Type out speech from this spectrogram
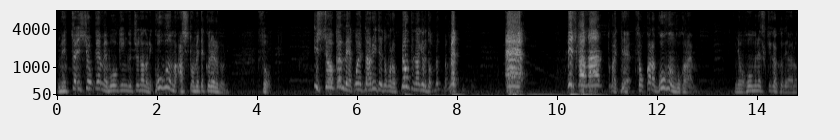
めっちゃ一生懸命ウォーキング中なのに5分も足止めてくれるのに。そう。一生懸命こうやって歩いてるところをぴょんって投げると「えー、」か言ってそっから5分動かないもん。でもホームレス企画であの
